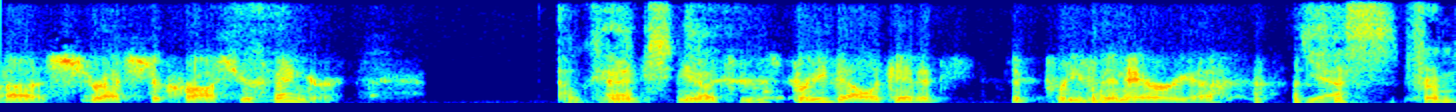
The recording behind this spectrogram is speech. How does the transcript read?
uh, stretched across your finger. And Okay. it's you know it's, it's pretty delicate. It's a pretty thin area. Yes, from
